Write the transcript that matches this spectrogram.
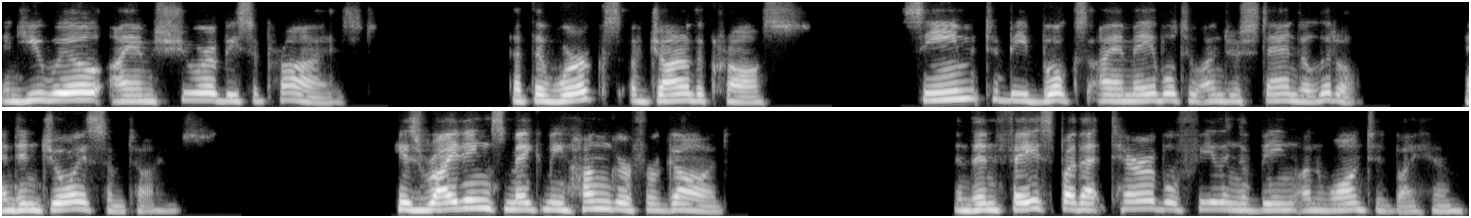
And you will, I am sure, be surprised that the works of John of the Cross seem to be books I am able to understand a little and enjoy sometimes. His writings make me hunger for God. And then faced by that terrible feeling of being unwanted by Him.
